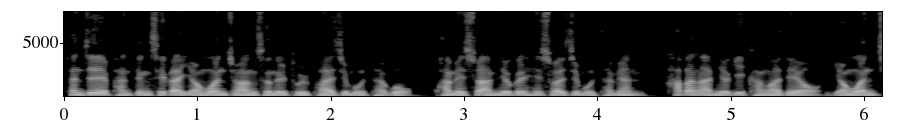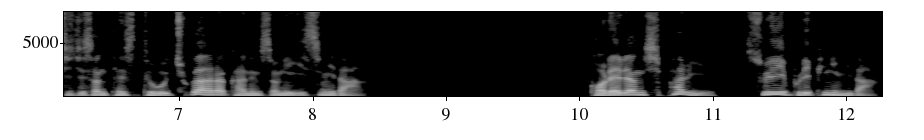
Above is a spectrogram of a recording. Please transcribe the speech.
현재의 반등세가 0원 저항선을 돌파하지 못하고 과매수 압력을 해소하지 못하면 하방 압력이 강화되어 0원 지지선 테스트 후 추가 하락 가능성이 있습니다. 거래량 18위, 수위 브리핑입니다.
